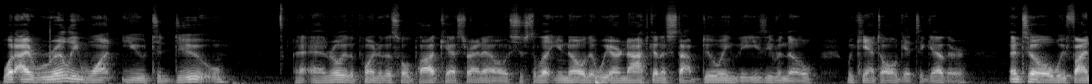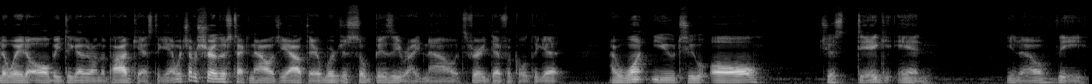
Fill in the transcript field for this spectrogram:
What I really want you to do and really, the point of this whole podcast right now is just to let you know that we are not going to stop doing these, even though we can't all get together until we find a way to all be together on the podcast again, which I'm sure there's technology out there. We're just so busy right now, it's very difficult to get. I want you to all just dig in, you know, the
